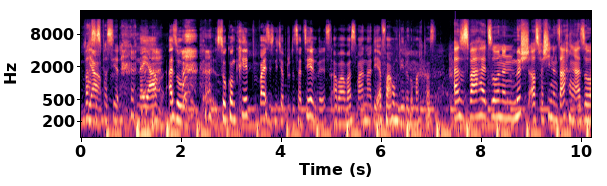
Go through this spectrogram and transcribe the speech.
was ja. ist passiert? Naja, also so konkret weiß ich nicht, ob du das erzählen willst, aber was waren da die Erfahrungen, die du gemacht hast? Also es war halt so ein Misch aus verschiedenen Sachen. Also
